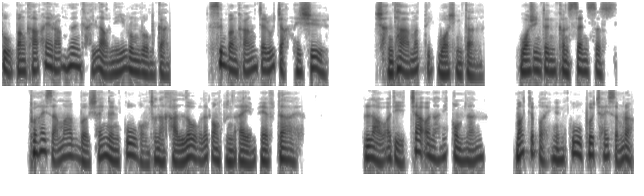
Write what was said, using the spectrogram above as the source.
ถูกบังคับให้รับเงื่อนไขเหล่านี้รวมๆกัน ซึ่งบางครั้งจะรู้จักในชื่อ ฉันทามติวอชิงตัน Washington Consensus เพื่อให้สามารถเบิกใช้เงินกู้ของธนาคารโลกและกองทุน IMF ได้ เหล่าอดีตเจ้าอาณานิคมนั้น มักจะปล่อยเงินกู้เพื่อใช้สำหรับ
